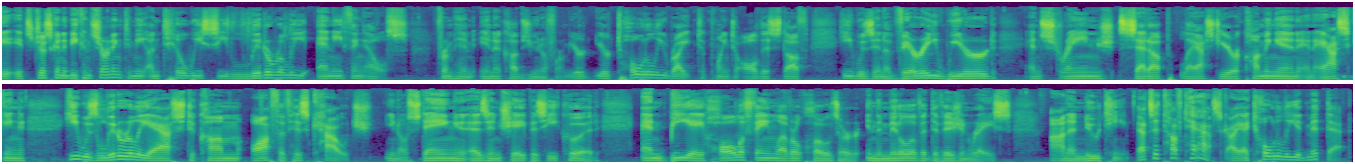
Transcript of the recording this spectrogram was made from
it, it's just going to be concerning to me until we see literally anything else from him in a Cubs uniform. You're you're totally right to point to all this stuff. He was in a very weird and strange setup last year coming in and asking he was literally asked to come off of his couch, you know, staying as in shape as he could and be a Hall of Fame level closer in the middle of a division race on a new team. That's a tough task. I, I, totally admit that.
